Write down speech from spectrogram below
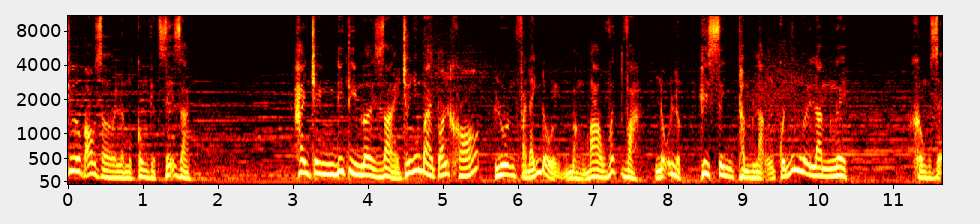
chưa bao giờ là một công việc dễ dàng. Hành trình đi tìm lời giải cho những bài toán khó luôn phải đánh đổi bằng bao vất vả, nỗ lực, hy sinh thầm lặng của những người làm nghề. Không dễ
